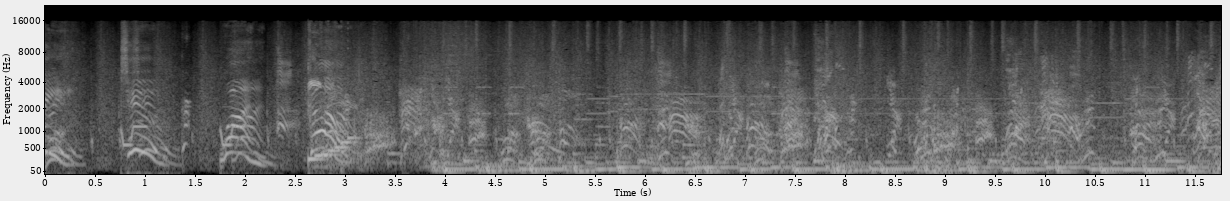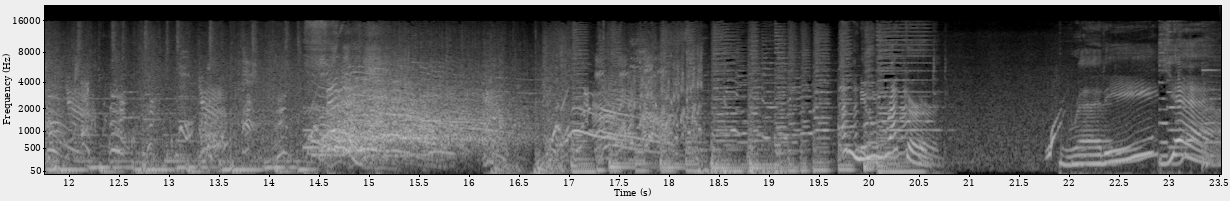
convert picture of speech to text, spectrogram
Three, two, one, go! A new record! Ready? Yeah!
